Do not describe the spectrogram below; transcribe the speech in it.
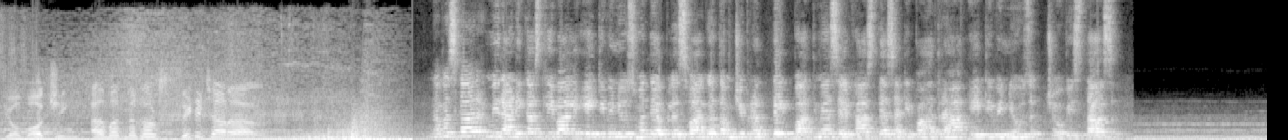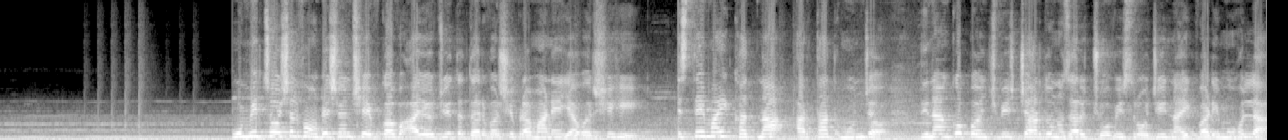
You're watching Ahmednagar City Channel. नमस्कार मी राणिका स्लिवाल एटीव्ही न्यूजमध्ये आपलं स्वागत आमची प्रत्येक बातमी असेल खास त्यासाठी पाहत रहा एटीव्ही न्यूज चोवीस तास उमेद सोशल फाउंडेशन शेवगाव आयोजित दरवर्षीप्रमाणे यावर्षीही इस्तेमाई खतना अर्थात मुंज दिनांक पंचवीस चार दोन हजार चोवीस रोजी नाईकवाडी मोहल्ला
